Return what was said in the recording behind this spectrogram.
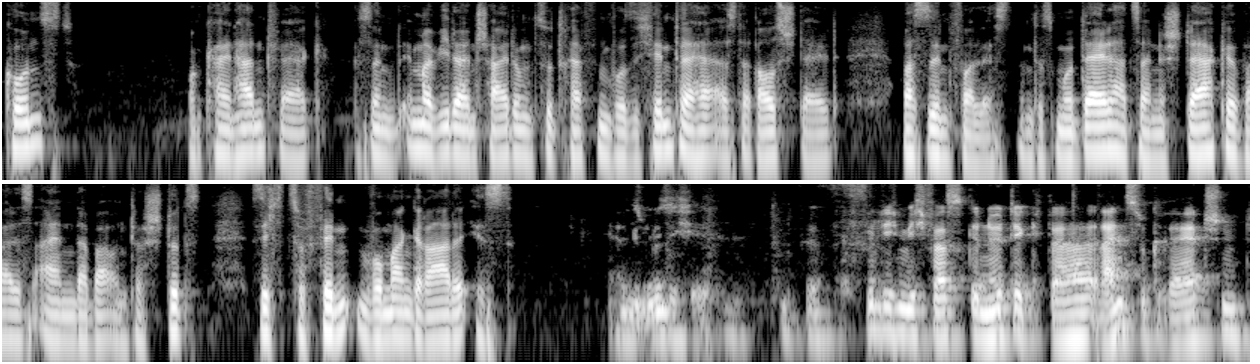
Kunst und kein Handwerk. Es sind immer wieder Entscheidungen zu treffen, wo sich hinterher erst herausstellt, was sinnvoll ist. Und das Modell hat seine Stärke, weil es einen dabei unterstützt, sich zu finden, wo man gerade ist. jetzt ich, fühle ich mich fast genötigt, da reinzugrätschen,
